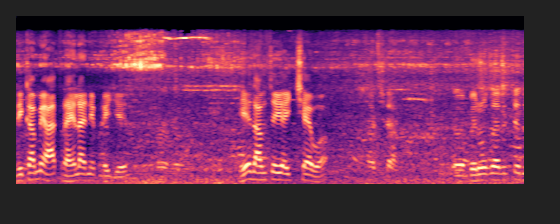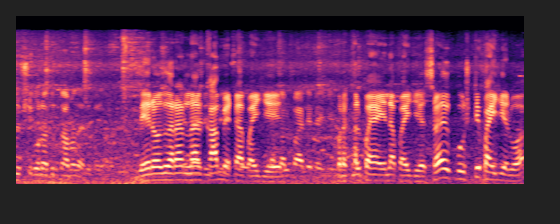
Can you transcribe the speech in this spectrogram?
रिकामे हात राहायला नाही पाहिजे. हेच आमची इच्छा आहे बुवा. अच्छा. बेरोजगारीच्या दृष्टिकोनातून कामं झाली पाहिजे? बेरोजगारांना काम भेटायला पाहिजे. प्रकल्प आले पाहिजे. प्रकल्प यायला पाहिजे. सगळ्या गोष्टी पाहिजे बुवा.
